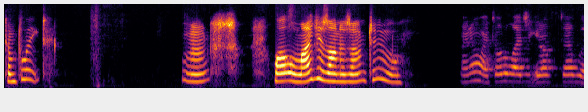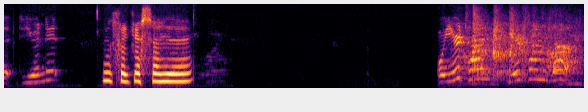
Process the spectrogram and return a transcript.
Complete. Next. Well, Elijah's on his own too. I know. I told Elijah to get off the tablet. Did you end it? Yes, I just say that. Well, your time. Your time is up.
